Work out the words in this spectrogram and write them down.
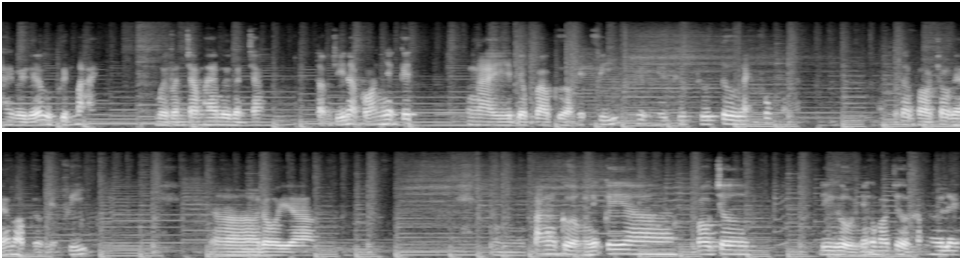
thay vì đấy là khuyến mãi. 10% 20% thậm chí là có những cái ngày được vào cửa miễn phí ví dụ như thứ thứ tư hạnh phúc chúng ta vào cho vé vào cửa miễn phí. À, rồi à, tăng cường những cái ờ, voucher đi gửi những cái voucher ở khắp nơi lên.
